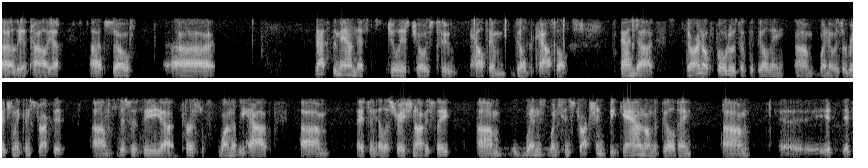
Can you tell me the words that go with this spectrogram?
uh, L'Italia. Uh, so uh, that's the man that Julius chose to help him build the castle. And uh, there are no photos of the building um, when it was originally constructed. Um, this is the uh, first one that we have. Um, it's an illustration, obviously. Um, when when construction began on the building, um, it, it's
